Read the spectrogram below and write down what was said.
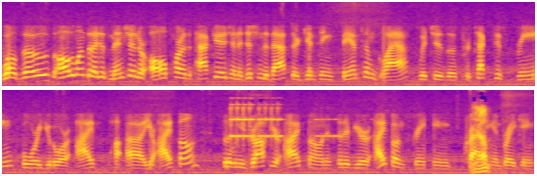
Well, those, all the ones that I just mentioned are all part of the package. In addition to that, they're getting Phantom Glass, which is a protective screen for your, iPod, uh, your iPhone, so that when you drop your iPhone, instead of your iPhone screen cracking Yep. and breaking,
